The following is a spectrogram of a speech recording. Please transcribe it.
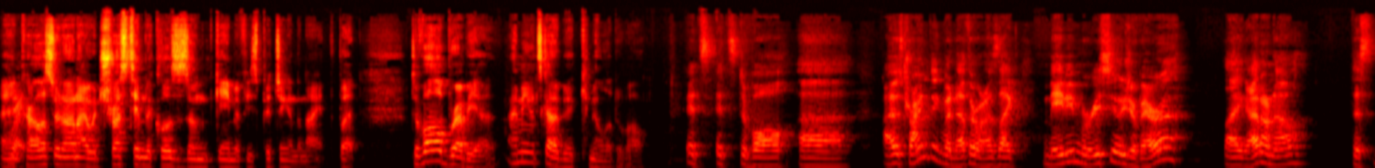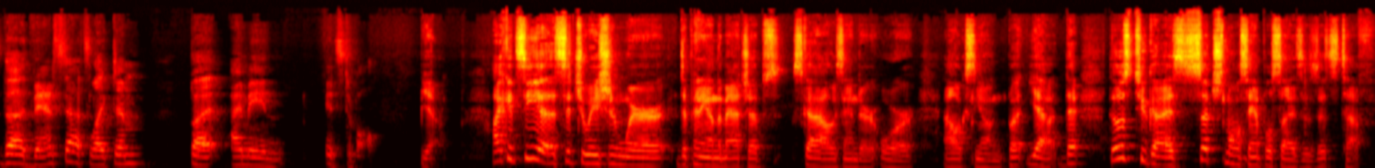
And Right. Carlos Rodon, I would trust him to close his own game if he's pitching in the ninth. But Doval, Brebbia, I mean, it's got to be Camilo Doval. It's it's Doval. Uh, I was trying to think of another one. I was like, maybe Mauricio Llovera. Like I don't know. This the advanced stats liked him, but I mean, it's Doval. Yeah. I could see a situation where, depending on the matchups, Scott Alexander or Alex Young. But yeah, th- those two guys, such small sample sizes, it's tough.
